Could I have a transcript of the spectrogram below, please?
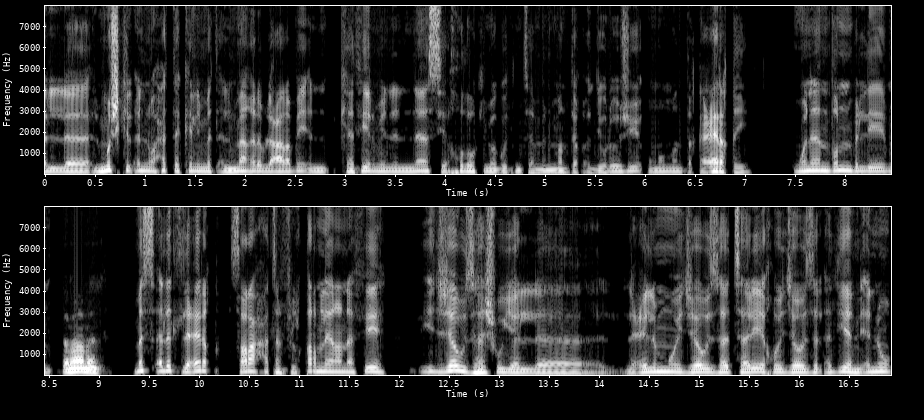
المشكل أنه حتى كلمة المغرب العربي إن كثير من الناس يأخذوه كما قلت أنت من منطق إيديولوجي ومن منطق عرقي. وأنا نظن باللي تماما. مسألة العرق صراحة في القرن اللي رانا فيه يتجاوزها شوية العلم ويتجاوزها التاريخ ويتجاوزها الأديان لأنه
